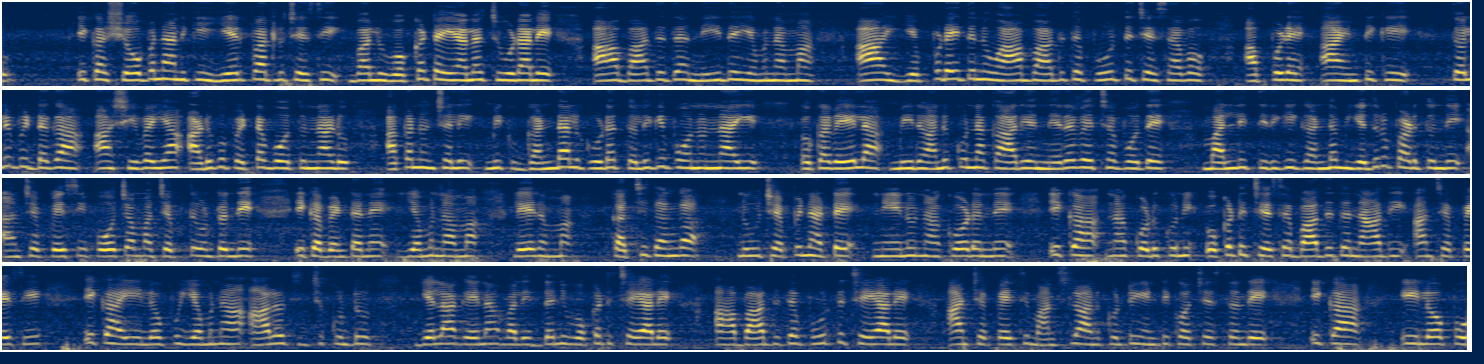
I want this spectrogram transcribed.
ఇక శోభనానికి ఏర్పాట్లు చేసి వాళ్ళు ఒక్కటయ్యేలా చూడాలి. ఆ బాధ్యత నీదే యమునమ్మ. ఆ ఎప్పుడైతే నువ్వు ఆ బాధ్యత పూర్తి చేశావో అప్పుడే ఆ ఇంటికి తొలి బిడ్డగా ఆ శివయ్య అడుగు పెట్టబోతున్నాడు. అకనుంచలి మీకు గండాలు కూడా తొలగిపోనున్నాయి. ఒకవేళ మీరు అనుకున్న కార్యం నెరవేర్చబోతే మళ్ళీ తిరిగి గండం ఎదురు పడుతుంది అని చెప్పేసి పోచమ్మ చెప్తూ ఉంటుంది. ఇక వెంటనే యమునమ్మ లేదమ్మ ఖచ్చితంగా నువ్వు చెప్పినట్టే నేను నా కోడల్నే ఇక నా కొడుకుని ఒకటి చేసే బాధ్యత నాది అని చెప్పేసి ఇక ఈలోపు యమున ఆలోచించుకుంటూ ఎలాగైనా వాళ్ళిద్దరిని ఒకటి చేయాలి ఆ బాధ్యత పూర్తి చేయాలి అని చెప్పేసి మనసులో అనుకుంటూ ఇంటికి వచ్చేస్తుంది. ఇక ఈలోపు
